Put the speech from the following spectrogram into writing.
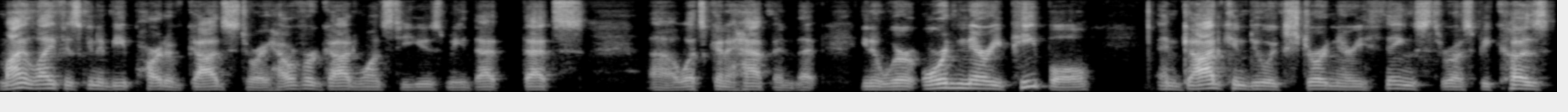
my life is going to be part of God's story. However, God wants to use me, that that's uh, what's going to happen. That you know, we're ordinary people, and God can do extraordinary things through us because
